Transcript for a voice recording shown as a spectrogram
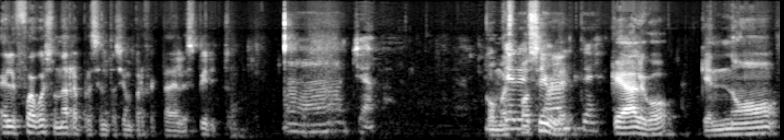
el fuego es una representación perfecta del espíritu. Ah, ya. ¿Cómo es posible que algo que no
